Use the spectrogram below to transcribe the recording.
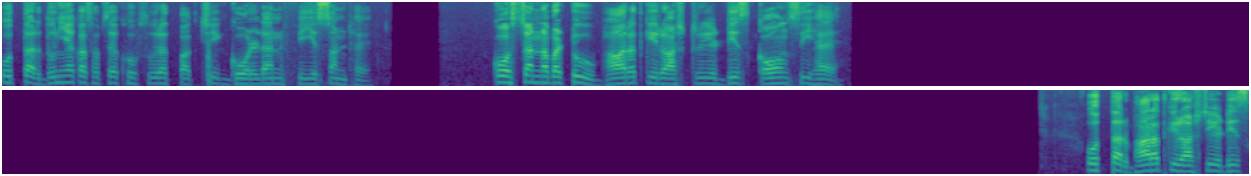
उत्तर, दुनिया का सबसे खूबसूरत पक्षी गोल्डन फीसंट है। क्वेश्चन नंबर टू, भारत की राष्ट्रीय डिश कौन सी है? उत्तर, भारत की राष्ट्रीय डिश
